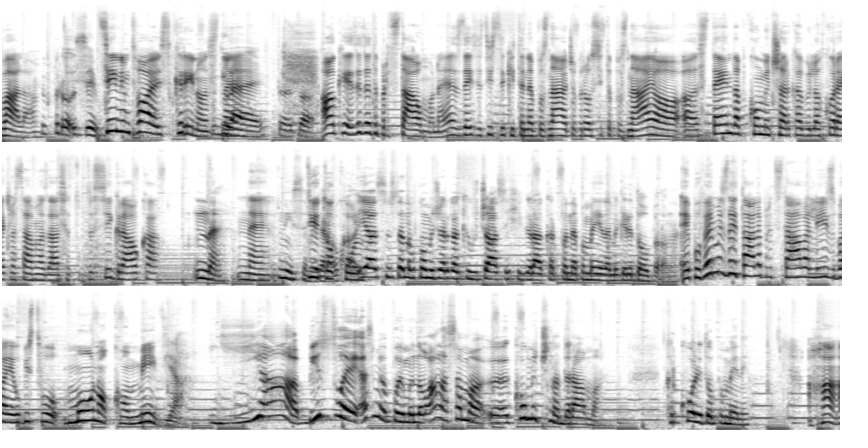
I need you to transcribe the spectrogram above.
Hvala. Prosim. Cenim tvojo iskrenost. ne. Glej, to to. Okay, zdaj, da te predstavimo, ne? zdaj za tiste, ki te ne poznajo, čeprav vsi te poznajo. uh, Stand-up komičarka bi lahko rekla sama zase, tudi da si igralka. Ne, Ne, nisem ti je to kul. Jaz sem stand-up komičarka, ki včasih igra, kar pa ne pomeni, da mi gre dobro. Ne? Ej, povej mi zdaj, tale predstava Lezba je v bistvu monokomedija. Ja, v bistvu je, jaz sem jo poimenovala sama uh, komična drama, karkoli to pomeni. Aha,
